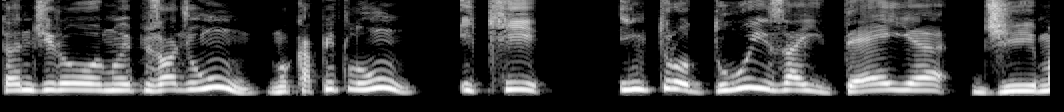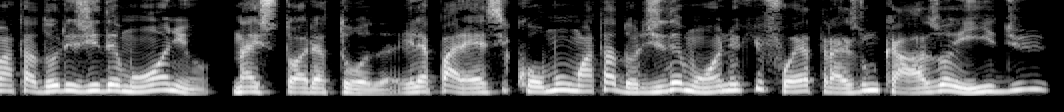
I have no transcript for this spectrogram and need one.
Tanjiro no episódio 1, no capítulo 1, e que introduz a ideia de matadores de demônio na história toda. Ele aparece como um matador de demônio que foi atrás de um caso aí de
